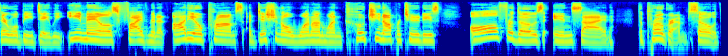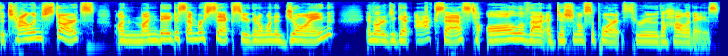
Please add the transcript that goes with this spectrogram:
there will be daily emails, five minute audio prompts, additional one on one coaching opportunities, all for those inside the program. So the challenge starts on Monday, December 6th. So you're going to want to join in order to get access to all of that additional support through the holidays.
